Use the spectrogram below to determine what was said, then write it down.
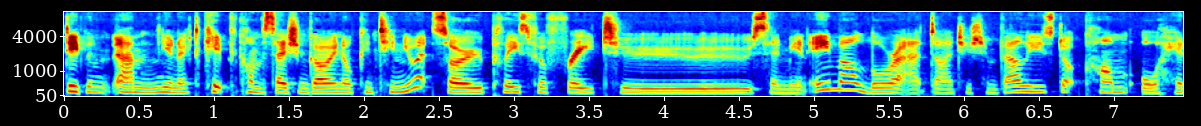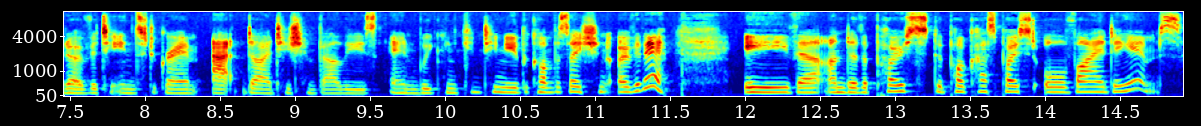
deepen, um, you know, to keep the conversation going or continue it. So please feel free to send me an email, laura at dietitianvalues.com, or head over to Instagram at dietitianvalues, and we can continue the conversation over there, either under the post, the podcast post, or via DMs.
